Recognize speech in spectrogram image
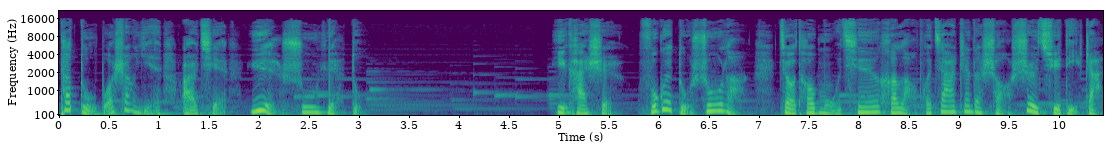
他赌博上瘾，而且越输越赌。一开始，福贵赌输了，就偷母亲和老婆家珍的首饰去抵债。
